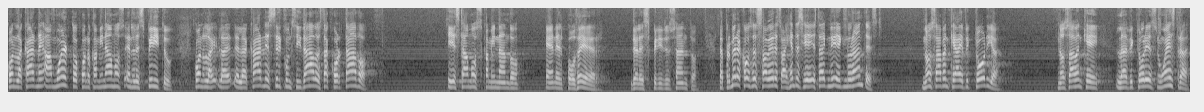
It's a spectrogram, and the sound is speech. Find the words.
cuando la carne ha muerto, cuando caminamos en el Espíritu, cuando la, carne es circuncidado, está cortado, y estamos caminando en el poder del Espíritu Santo. La primera cosa es saber eso. Hay gente que está ignorantes. No saben que hay victoria. No saben que la victoria es nuestra.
